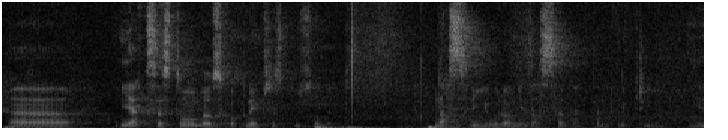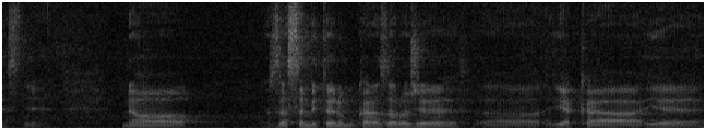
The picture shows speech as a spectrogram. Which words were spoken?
Eh, jak se s tomu byl schopný přizpůsobit? Na svý úrovni, za sebe, ten tvůj příběh. Jasně. No, Zase mi to jenom ukázalo, že uh, jaká je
